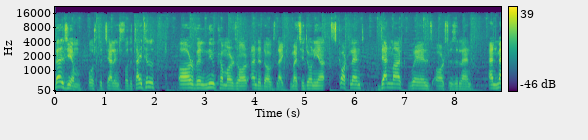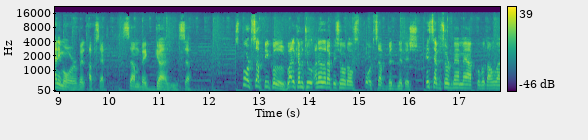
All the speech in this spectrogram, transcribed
Belgium post a challenge for the title? Or will newcomers or underdogs like Macedonia, Scotland, Denmark, Wales, or Switzerland, and many more will upset some big guns? Sports up people welcome to another episode of sports up with Nitish इस एपिसोड में मैं आपको बताऊँगा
